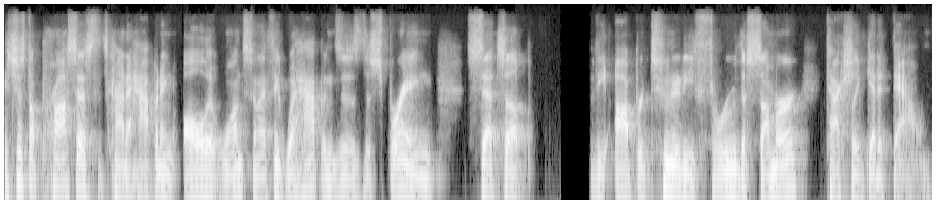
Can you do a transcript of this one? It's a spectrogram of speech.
it's just a process that's kind of happening all at once. And I think what happens is the spring sets up the opportunity through the summer to actually get it down,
